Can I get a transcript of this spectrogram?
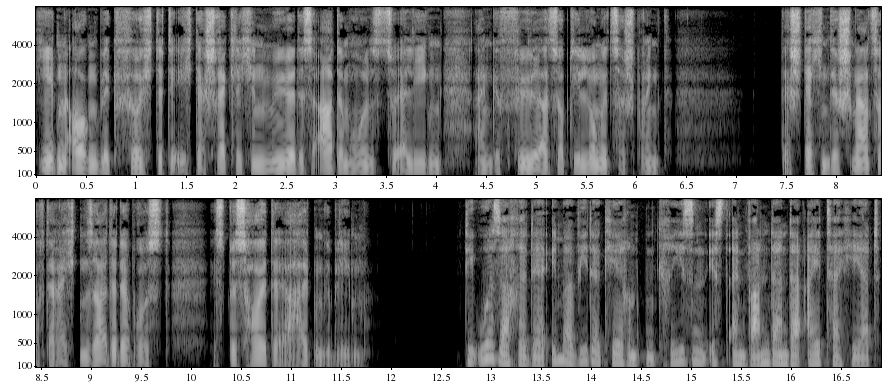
Jeden Augenblick fürchtete ich, der schrecklichen Mühe des Atemholens zu erliegen, ein Gefühl, als ob die Lunge zerspringt. Der stechende Schmerz auf der rechten Seite der Brust ist bis heute erhalten geblieben. Die Ursache der immer wiederkehrenden Krisen ist ein wandernder Eiterherd,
